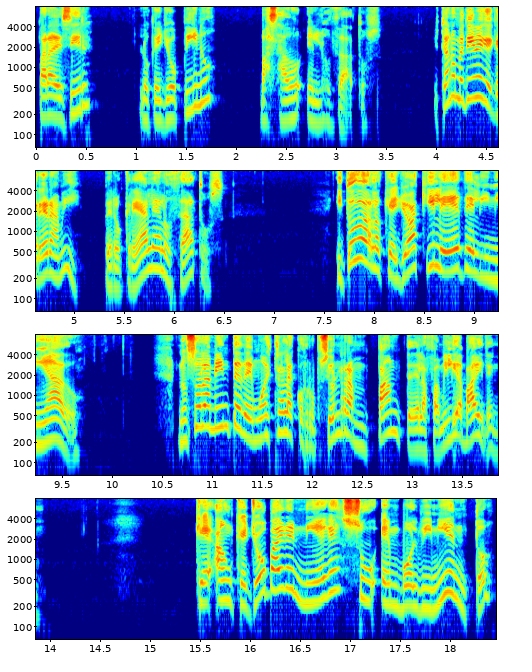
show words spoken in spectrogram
Para decir lo que yo opino basado en los datos. Usted no me tiene que creer a mí, pero créale a los datos. Y todo lo que yo aquí le he delineado no solamente demuestra la corrupción rampante de la familia Biden, que aunque Joe Biden niegue su envolvimiento,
